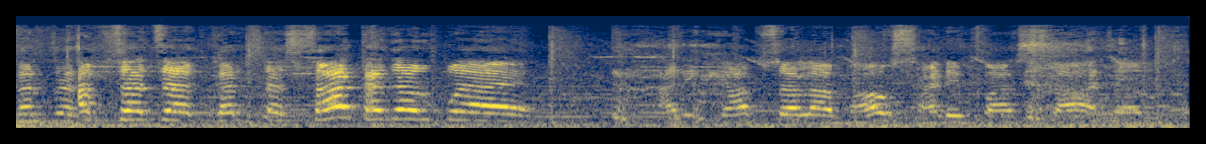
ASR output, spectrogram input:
खर्च कापसाचा खर्च सात हजार रुपये आहे. आणि कापसाला भाव साडेपाच सहा हजार रुपये.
